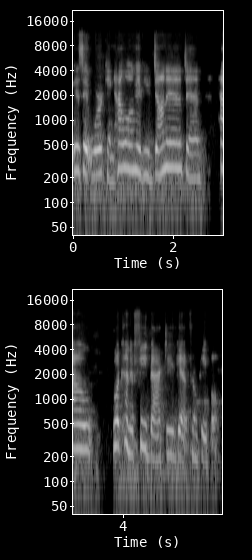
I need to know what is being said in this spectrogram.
is it working? How long have you done it, and how what kind of feedback do you get from people?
